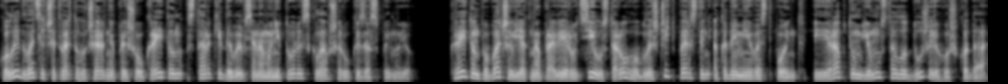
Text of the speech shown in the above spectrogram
Коли 24 червня прийшов Крейтон, Старкі дивився на монітори, склавши руки за спиною. Крейтон побачив, як на правій руці у старого блищить перстень Академії Вестпойнт, і раптом йому стало дуже його шкода.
